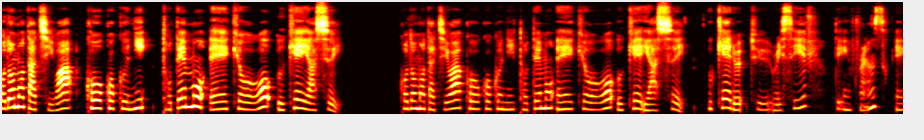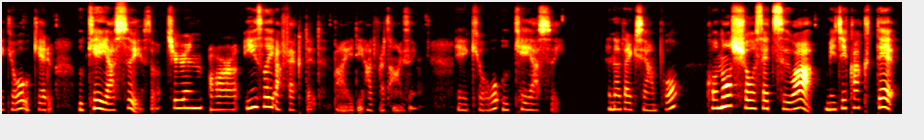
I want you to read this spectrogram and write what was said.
子供たちは広告にとても影響を受けやすい。子供たちは広告にとても影響を受けやすい。受ける to receive the influence 影響を受ける。受けやすい。So children are easily affected by the advertising. 影響を受けやすい。Another example この小説は短くて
